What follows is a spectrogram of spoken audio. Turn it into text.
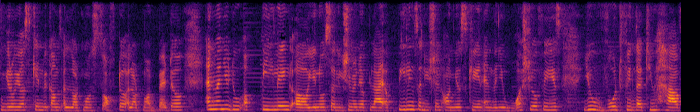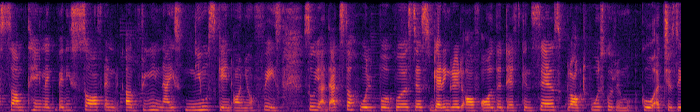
you know your skin becomes a lot more softer a lot more better and when you do a peeling uh, you know solution when you apply a peeling solution on your skin and then you wash your face you would feel that you have something like very soft and a really nice new skin on your face so yeah that's the whole purpose just getting rid of all the dead skin cells clogged pores को को अच्छे से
